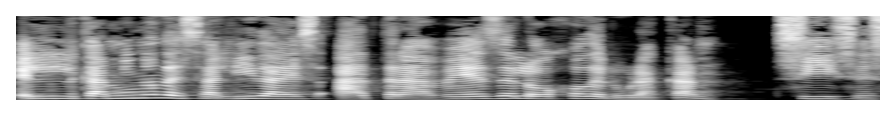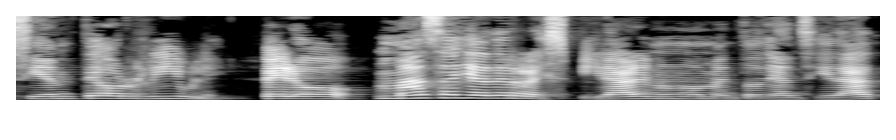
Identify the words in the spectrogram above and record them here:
El camino de salida es a través del ojo del huracán. Sí, se siente horrible, pero más allá de respirar en un momento de ansiedad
